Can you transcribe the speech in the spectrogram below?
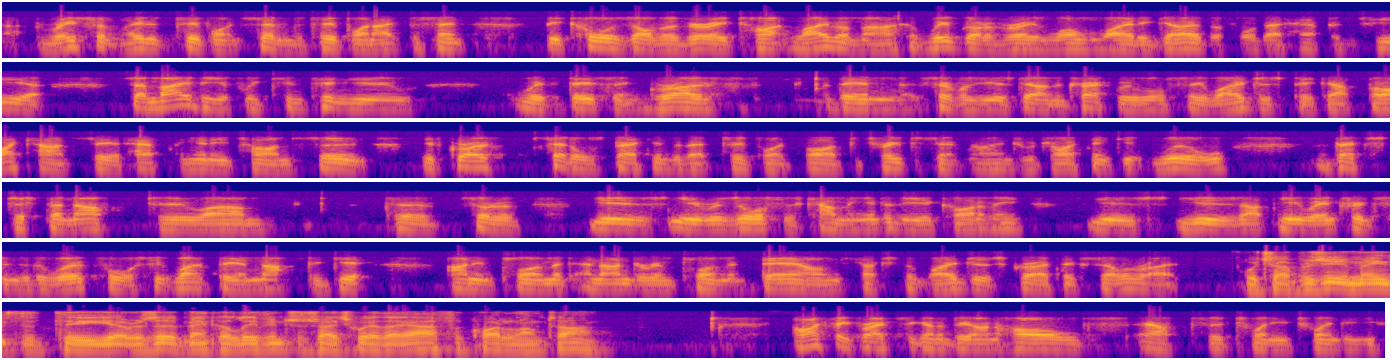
uh, recently to 2.7 to 2.8% because of a very tight labour market, we've got a very long way to go before that happens here. So maybe if we continue with decent growth then several years down the track we will see wages pick up, but I can't see it happening anytime soon. If growth settles back into that 2.5 to 3% range, which I think it will, that's just enough to um, to sort of use new resources coming into the economy, use use up new entrants into the workforce. It won't be enough to get unemployment and underemployment down such that wages growth accelerate. Which I presume means that the uh, Reserve Bank will leave interest rates where they are for quite a long time. I think rates are going to be on hold out to 2020.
